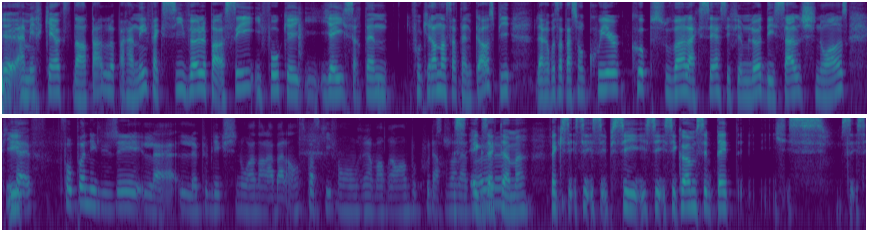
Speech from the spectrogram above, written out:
euh, américains occidentaux par année. Fait que s'ils veulent passer il faut qu'il y ait certaines il faut qu'ils rentrent dans certaines cases. Puis la représentation queer coupe souvent l'accès à ces films là des salles chinoises. Puis, Et- faut pas négliger la- le public chinois dans la balance parce qu'ils font vraiment, vraiment beaucoup d'argent là-bas. là. Exactement. Fait que c'est- c'est- c'est puis c'est- c'est- c'est comme, c'est peut-être. C'est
